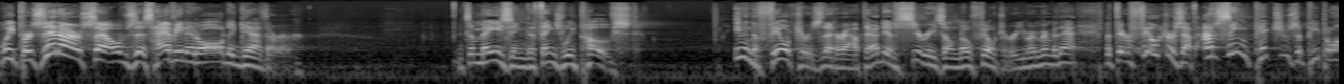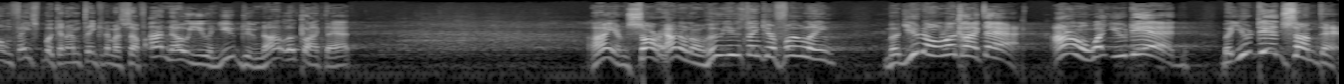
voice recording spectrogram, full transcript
we present ourselves as having it all together. It's amazing the things we post even the filters that are out there. I did a series on no filter. You remember that? But there are filters out there. I've seen pictures of people on Facebook, and I'm thinking to myself, I know you, and you do not look like that. I am sorry. I don't know who you think you're fooling, but you don't look like that. I don't know what you did, but you did something.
